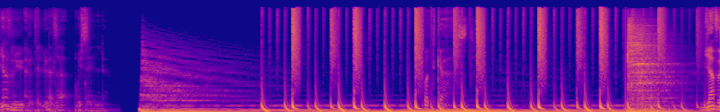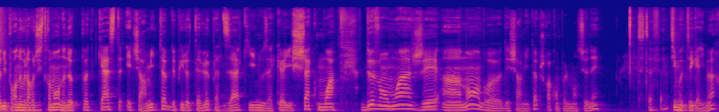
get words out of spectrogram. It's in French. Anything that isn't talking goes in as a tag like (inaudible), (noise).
Bienvenue à l'hôtel Le Plaza, Bruxelles. Podcast. Bienvenue pour un nouvel enregistrement de nos podcasts HR Meetup depuis l'hôtel Le Plaza qui nous accueille chaque mois. Devant moi, j'ai un membre des Meetup, je crois qu'on peut le mentionner, Tout à fait. Timothée Geimer.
